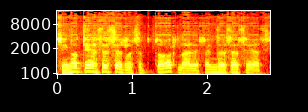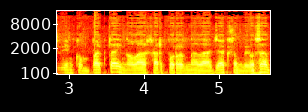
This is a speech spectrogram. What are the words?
Si no tienes ese receptor, la defensa se hace así bien compacta y no va a dejar correr nada a Jacksonville. O sea,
